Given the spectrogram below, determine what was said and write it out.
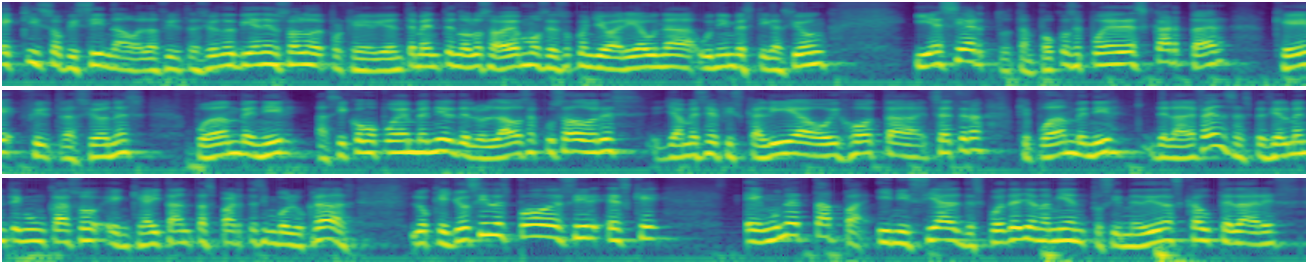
X oficina o las filtraciones vienen solo porque evidentemente no lo sabemos, eso conllevaría una, una investigación. Y es cierto, tampoco se puede descartar que filtraciones puedan venir, así como pueden venir de los lados acusadores, llámese fiscalía, OIJ, etcétera, que puedan venir de la defensa, especialmente en un caso en que hay tantas partes involucradas. Lo que yo sí les puedo decir es que en una etapa inicial, después de allanamientos y medidas cautelares,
